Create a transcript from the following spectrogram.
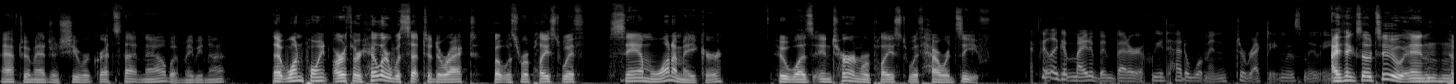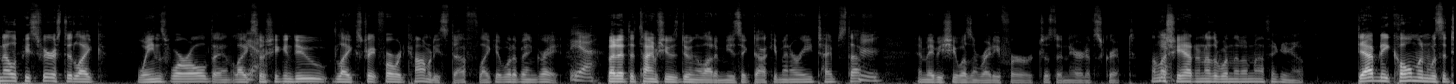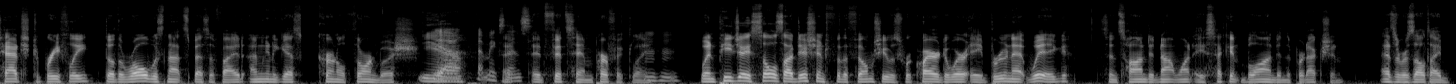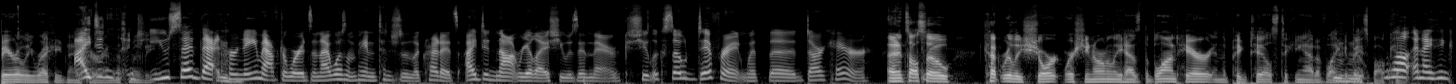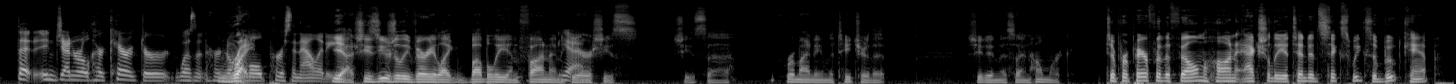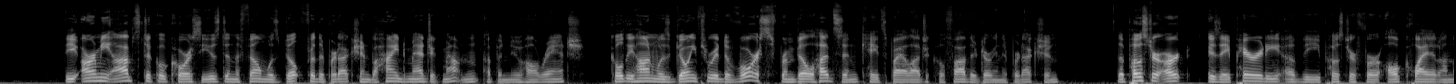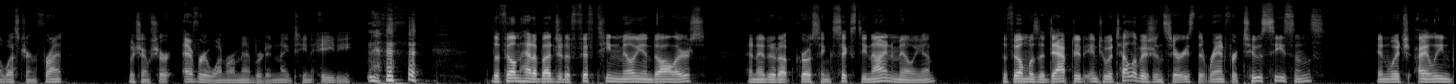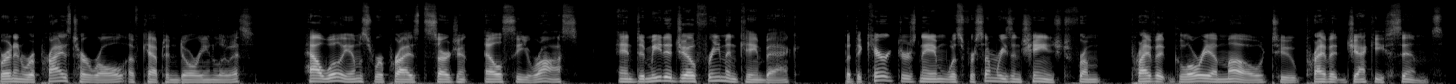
I have to imagine she regrets that now, but maybe not. At one point, Arthur Hiller was set to direct, but was replaced with Sam Wanamaker, who was in turn replaced with Howard Zieff. I feel like it might have been better if we had had a woman directing this movie. I think so too. And Mhm. Penelope Spheeris did like Wayne's World and like so she can do like straightforward comedy stuff. Like it would have been great. yeah. But at the time she was doing a lot of music documentary type stuff. Hmm. And maybe she wasn't ready for just a narrative script. Unless Yeah. she had another one that I'm not thinking of. Dabney Coleman was attached briefly, though the role was not specified. I'm going to guess Colonel Thornbush. Yeah. that makes sense. It, fits him perfectly. Mm-hmm. When PJ Soles auditioned for the film, she was required to wear a brunette wig since Hawn did not want a second blonde in the production. As a result, I barely recognized I her in this didn't. movie. You said that her name afterwards, and I wasn't paying attention to the credits. I did not realize she was in there because she looks so different with the dark hair. And it's also cut really short, where she normally has the blonde hair and the pigtails sticking out of like a baseball cap. Well, and I think that in general, her character wasn't her Right. normal personality. yeah, she's usually very like bubbly and fun, and Yeah. here she's she's uh, reminding the teacher that she didn't assign homework. To prepare for the film, Hawn actually attended six weeks of boot camp. The Army obstacle course used in the film was built for the production behind Magic Mountain up in Newhall Ranch. Goldie Hawn was going through a divorce from Bill Hudson, Kate's biological father, during the production. The poster art is a parody of the poster for All Quiet on the Western Front, which I'm sure everyone remembered in 1980. the film had a budget of $15 million and ended up grossing 69 million. The film was adapted into a television series that ran for two seasons, in which Eileen Brennan reprised her role of Captain Doreen Lewis, Hal Williams reprised Sergeant L.C. Ross, and Damita Jo Freeman came back, but the character's name was for some reason changed from Private Gloria Moe to Private Jackie Sims.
